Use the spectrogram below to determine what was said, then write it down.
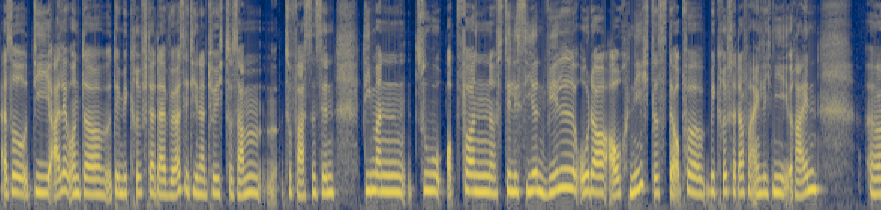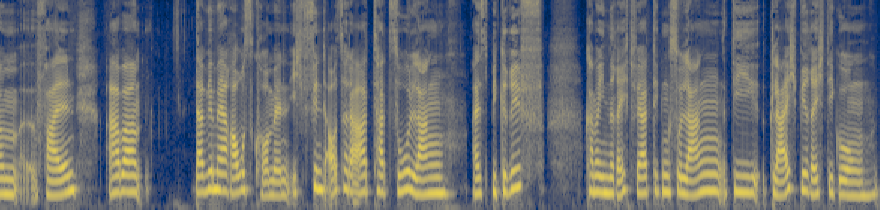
also die alle unter dem Begriff der Diversity natürlich zusammenzufassen sind, die man zu Opfern stilisieren will oder auch nicht. Das, der Opferbegriff, da darf man eigentlich nie reinfallen. Ähm, Aber da wir mehr rauskommen, ich finde, Outsider Art hat so lang als Begriff kann man ihn rechtfertigen, solange die Gleichberechtigung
